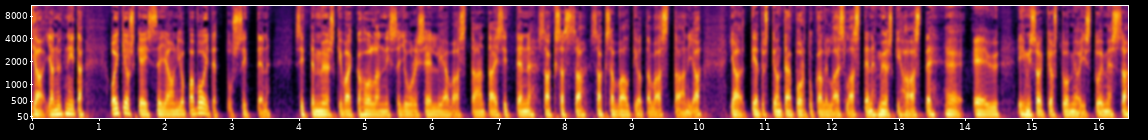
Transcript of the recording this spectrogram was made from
Ja, ja nyt niitä oikeuskeissejä on jopa voitettu sitten, sitten myöskin vaikka Hollannissa juuri Shellia vastaan tai sitten Saksassa Saksan valtiota vastaan. Ja, ja tietysti on tämä portugalilaislasten myöskin haaste EU-ihmisoikeustuomioistuimessa.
